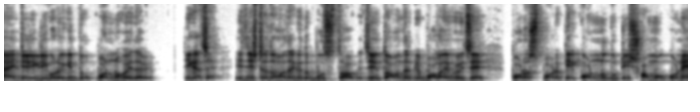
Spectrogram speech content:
নাইনটি ডিগ্রি করে কিন্তু উৎপন্ন হয়ে যাবে। ঠিক আছে? এই জিনিসটা তোমাদের কিন্তু বুঝতে হবে। যেহেতু আমাদেরকে বলাই হয়েছে, পরস্পরকে কর্ণ দুটি সমকোণে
